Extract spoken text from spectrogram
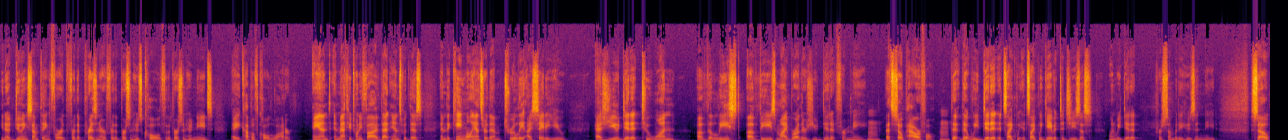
you know, doing something for, for the prisoner, for the person who's cold, for the person who needs a cup of cold water. And in Matthew 25, that ends with this And the king will answer them, Truly I say to you, as you did it to one of the least of these my brothers you did it for me hmm. that's so powerful hmm. that, that we did it it's like we, it's like we gave it to jesus when we did it for somebody who's in need so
